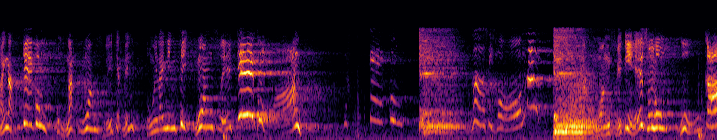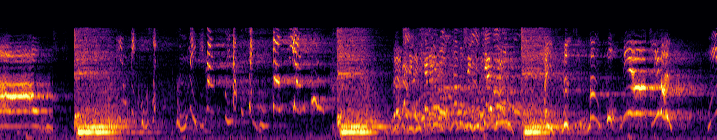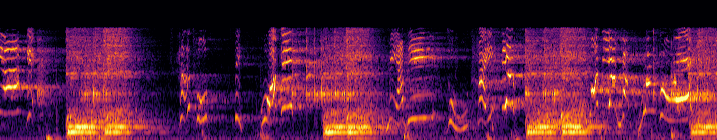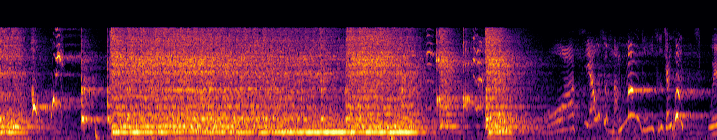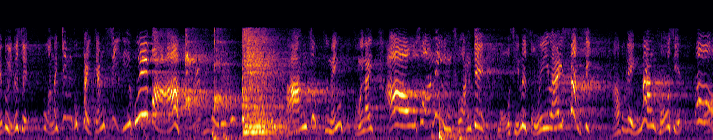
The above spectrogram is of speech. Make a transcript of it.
乃额家公 nghe con, không 家公。家公你是何人万岁 chẳng đến. Tôi lại mình 我对你说，我乃金国大将势力挥拔。堂主之命，回来草率您传给，我请你谁来上席，他不令难可惜。哦，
